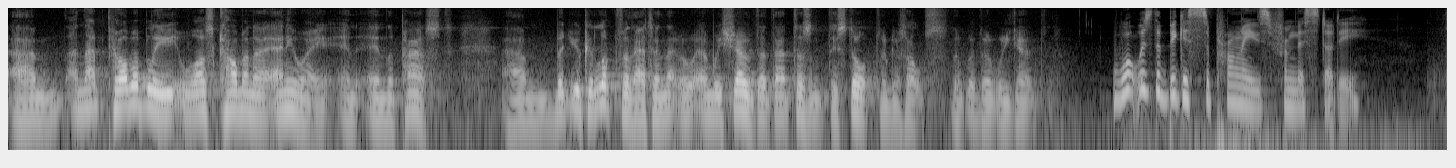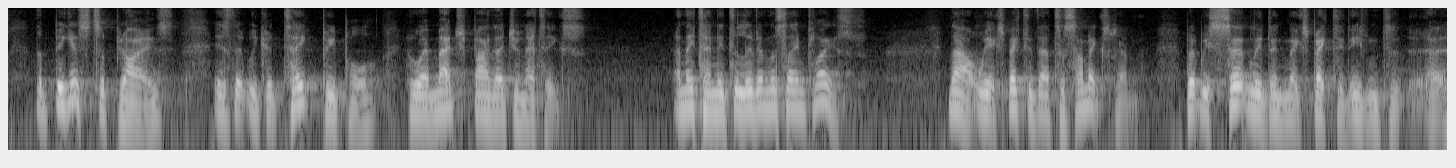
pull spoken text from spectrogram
Um, and that probably was commoner anyway in, in the past. Um, but you can look for that and, that, and we showed that that doesn't distort the results that, that we get. What was the biggest surprise from this study? The biggest surprise is that we could take people who were matched by their genetics, and they tended to live in the same place. Now, we expected that to some extent, but we certainly didn't expect it even to uh,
